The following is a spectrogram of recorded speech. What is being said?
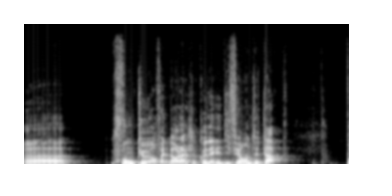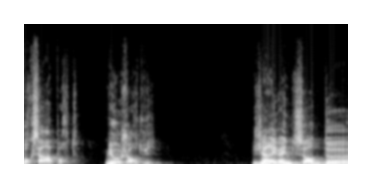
euh, font que, en fait, bah voilà, je connais les différentes étapes pour que ça rapporte. Mais aujourd'hui, j'arrive à une sorte de,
